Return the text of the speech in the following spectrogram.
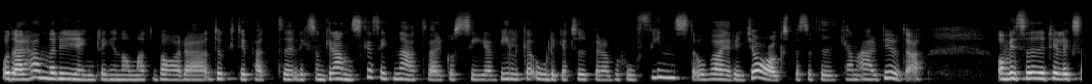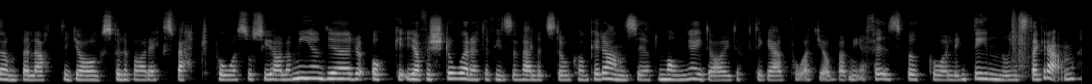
Och där handlar det egentligen om att vara duktig på att eh, liksom granska sitt nätverk och se vilka olika typer av behov finns det och vad är det jag specifikt kan erbjuda. Om vi säger till exempel att jag skulle vara expert på sociala medier och jag förstår att det finns en väldigt stor konkurrens i att många idag är duktiga på att jobba med Facebook och LinkedIn och Instagram.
